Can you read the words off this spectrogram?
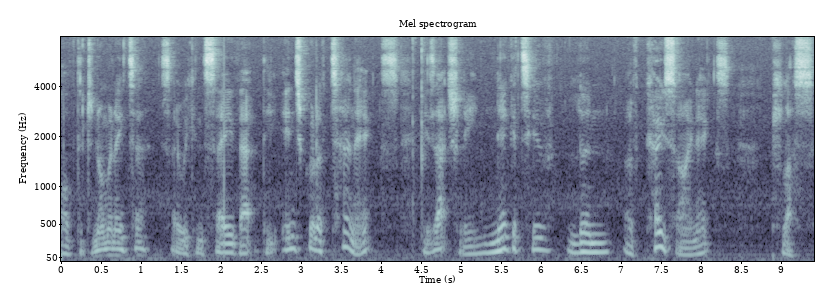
of the denominator. So we can say that the integral of tan x is actually negative ln of cosine x plus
